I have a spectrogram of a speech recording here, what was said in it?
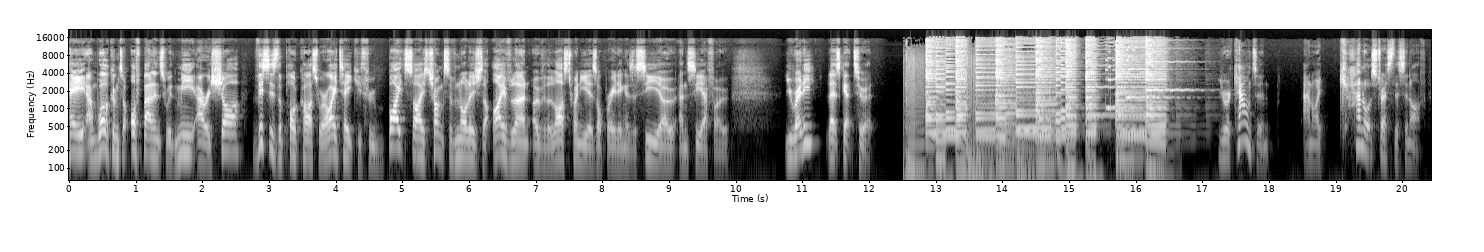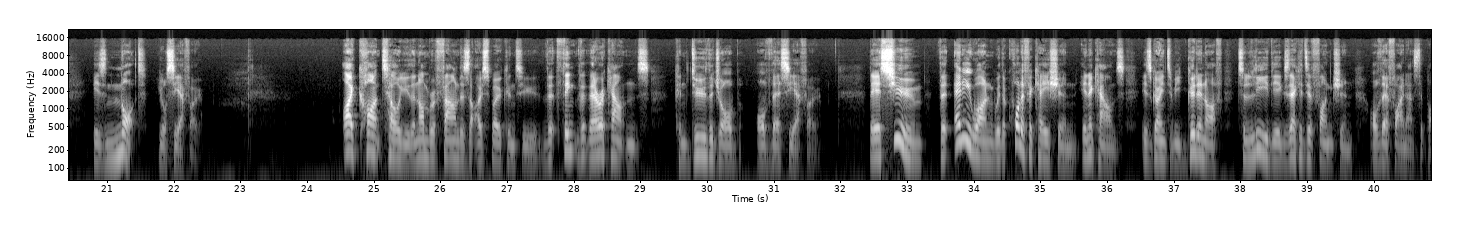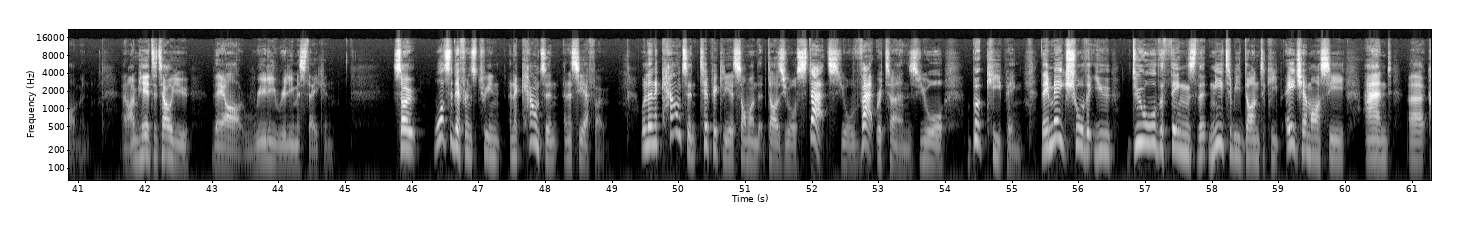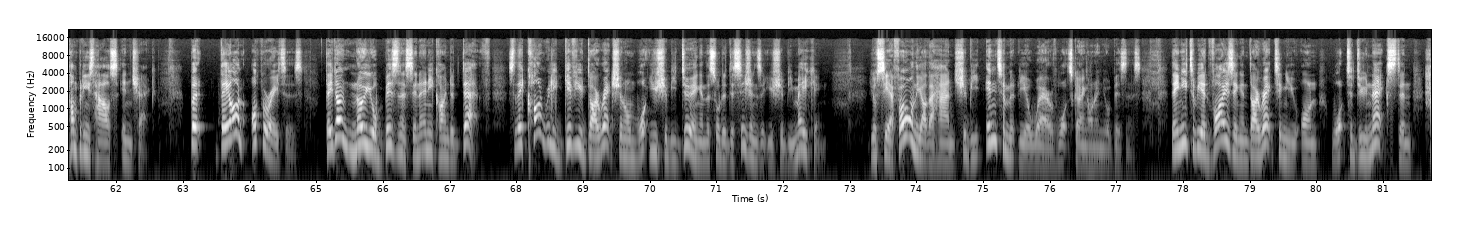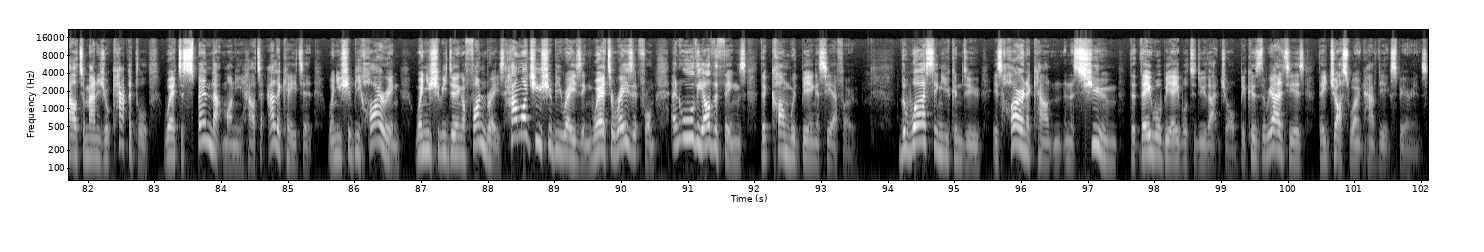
Hey, and welcome to Off Balance with me, Arish Shah. This is the podcast where I take you through bite sized chunks of knowledge that I've learned over the last 20 years operating as a CEO and CFO. You ready? Let's get to it. Your accountant, and I cannot stress this enough, is not your CFO. I can't tell you the number of founders that I've spoken to that think that their accountants can do the job of their CFO. They assume that anyone with a qualification in accounts is going to be good enough to lead the executive function of their finance department. And I'm here to tell you they are really, really mistaken. So, what's the difference between an accountant and a CFO? Well, an accountant typically is someone that does your stats, your VAT returns, your bookkeeping. They make sure that you do all the things that need to be done to keep HMRC and uh, Companies House in check. But they aren't operators. They don't know your business in any kind of depth. So they can't really give you direction on what you should be doing and the sort of decisions that you should be making. Your CFO, on the other hand, should be intimately aware of what's going on in your business. They need to be advising and directing you on what to do next and how to manage your capital, where to spend that money, how to allocate it, when you should be hiring, when you should be doing a fundraise, how much you should be raising, where to raise it from, and all the other things that come with being a CFO. The worst thing you can do is hire an accountant and assume that they will be able to do that job because the reality is they just won't have the experience.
